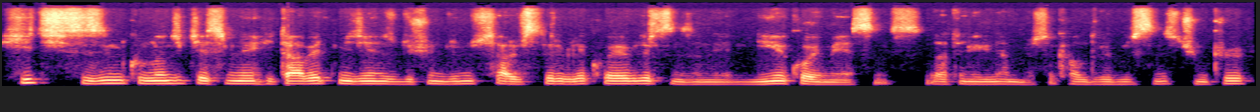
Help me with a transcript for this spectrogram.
hiç sizin kullanıcı kesimine hitap etmeyeceğinizi düşündüğünüz servisleri bile koyabilirsiniz. Hani niye koymayasınız? Zaten ilgilenmiyorsa kaldırabilirsiniz. Çünkü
